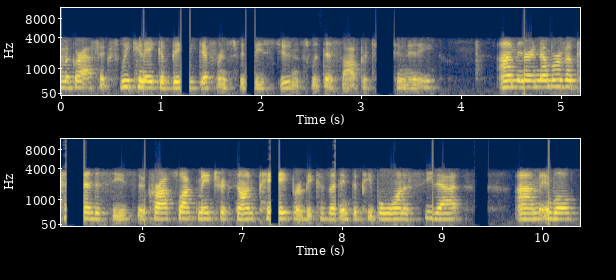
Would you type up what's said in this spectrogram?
demographics, we can make a big difference for these students with this opportunity. Um, and there are a number of appendices, the crosswalk matrix on paper, because I think that people want to see that. Um, and we'll,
